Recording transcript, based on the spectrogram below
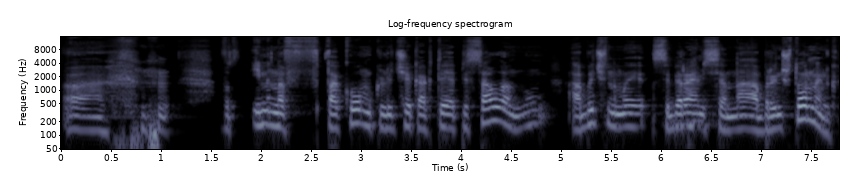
А, вот именно в таком ключе, как ты описала, ну, обычно мы собираемся на brainstorming,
